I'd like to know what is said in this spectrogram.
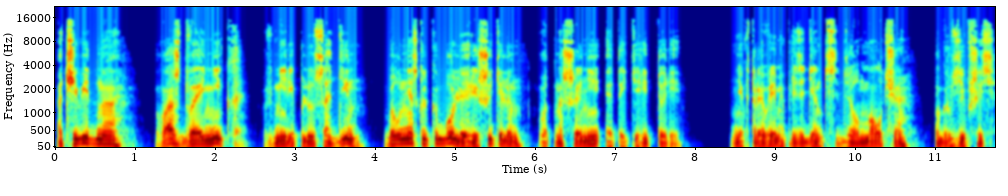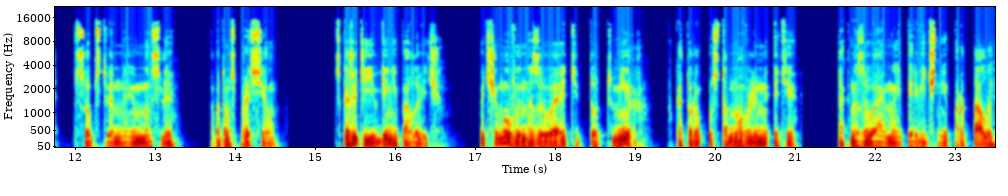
Очевидно, ваш двойник в мире плюс один был несколько более решителен в отношении этой территории. Некоторое время президент сидел молча, погрузившись в собственные мысли, а потом спросил. «Скажите, Евгений Павлович, почему вы называете тот мир, в котором установлены эти так называемые первичные порталы,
